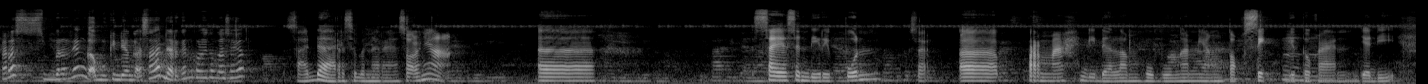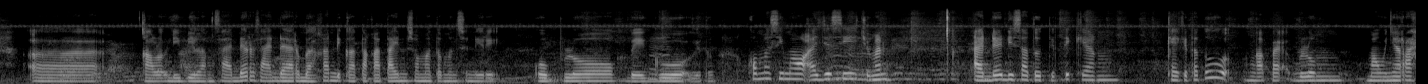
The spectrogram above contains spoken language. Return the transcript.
Karena sebenarnya nggak mungkin dia nggak sadar kan kalau itu nggak sehat? Sadar sebenarnya. Soalnya eh saya sendiri pun eh, pernah di dalam hubungan yang toksik gitu kan. Jadi eh, kalau dibilang sadar sadar. Bahkan dikata-katain sama teman sendiri goblok bego gitu. Kok masih mau aja sih? Cuman ada di satu titik yang kayak kita tuh nggak belum mau nyerah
